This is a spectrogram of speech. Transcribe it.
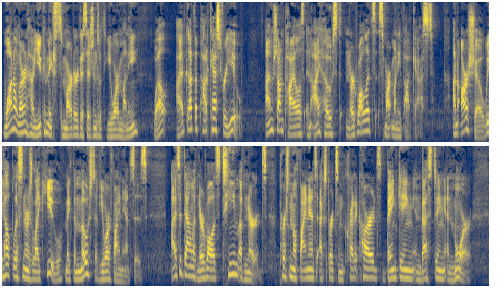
Want to learn how you can make smarter decisions with your money? Well, I've got the podcast for you. I'm Sean Pyles, and I host NerdWallet's Smart Money Podcast. On our show, we help listeners like you make the most of your finances. I sit down with NerdWallet's team of nerds, personal finance experts in credit cards, banking, investing, and more.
